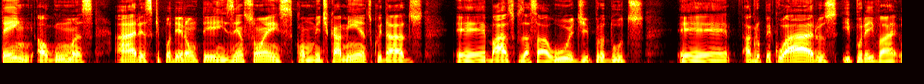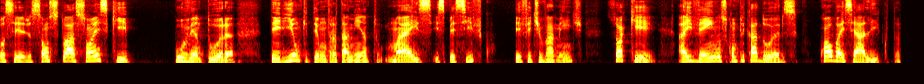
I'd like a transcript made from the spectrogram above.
Tem algumas áreas que poderão ter isenções, como medicamentos, cuidados é, básicos à saúde, produtos é, agropecuários e por aí vai. Ou seja, são situações que, porventura, teriam que ter um tratamento mais específico, efetivamente, só que aí vem os complicadores. Qual vai ser a alíquota?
